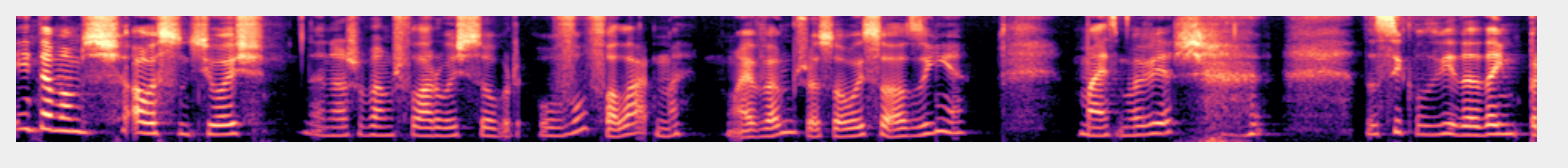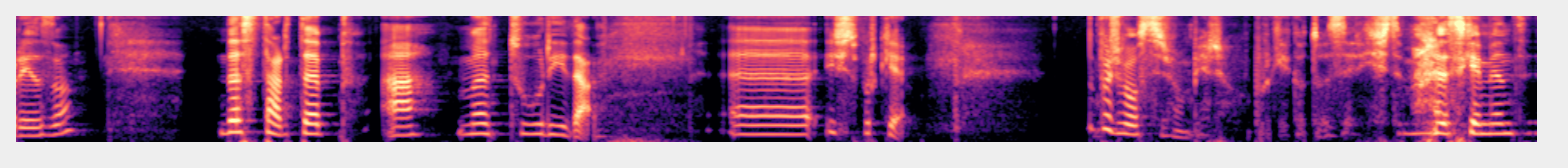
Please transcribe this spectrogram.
então vamos ao assunto de hoje. Nós vamos falar hoje sobre, ou vou falar, não é? Não é vamos, eu sou hoje sozinha, mais uma vez, do ciclo de vida da empresa, da startup à maturidade. Uh, isto porquê? Depois vocês vão ver porque é que eu estou a dizer isto. Mas basicamente,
